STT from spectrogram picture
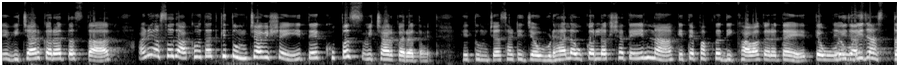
ते विचार करत असतात आणि असं दाखवतात की तुमच्याविषयी ते खूपच विचार करत आहेत. हे तुमच्यासाठी जेवढ्या लवकर लक्षात येईल ना की ते फक्त दिखावा करत आहेत तेवढी जास्त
